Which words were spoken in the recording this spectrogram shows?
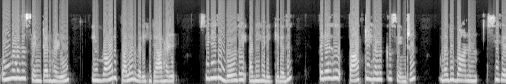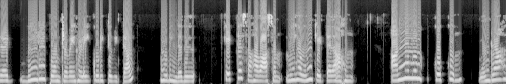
உங்களது சென்டர்களில் இவ்வாறு பலர் வருகிறார்கள் சிறிது போதை அதிகரிக்கிறது பிறகு பார்ட்டிகளுக்கு சென்று மதுபானம் சிகரெட் பீடி போன்றவைகளை குடித்துவிட்டால் முடிந்தது. கெட்ட சகவாசம் மிகவும் கெட்டதாகும். அன்னமும் கொக்கும் ஒன்றாக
